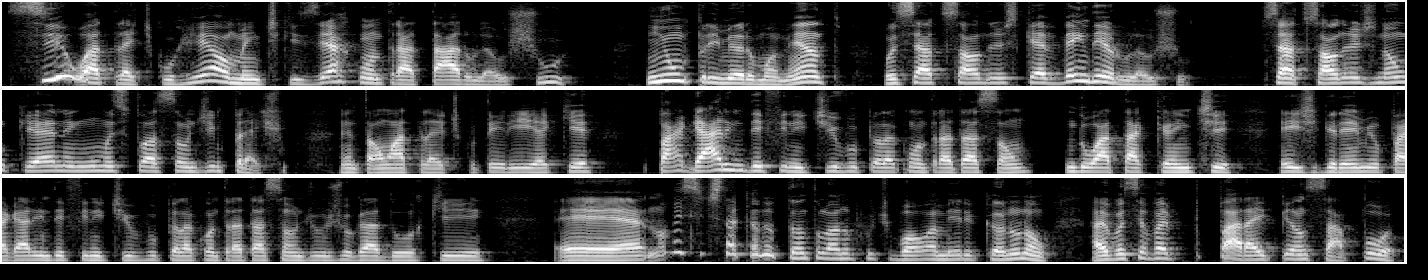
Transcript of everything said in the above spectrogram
se o Atlético realmente quiser contratar o Léo Chu, em um primeiro momento, o Seattle Sounders quer vender o Léo Chu. O Seattle Sounders não quer nenhuma situação de empréstimo. Então o Atlético teria que pagar em definitivo pela contratação do atacante ex-grêmio, pagar em definitivo pela contratação de um jogador que é, não vem se destacando tanto lá no futebol americano, não. Aí você vai parar e pensar, pô,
